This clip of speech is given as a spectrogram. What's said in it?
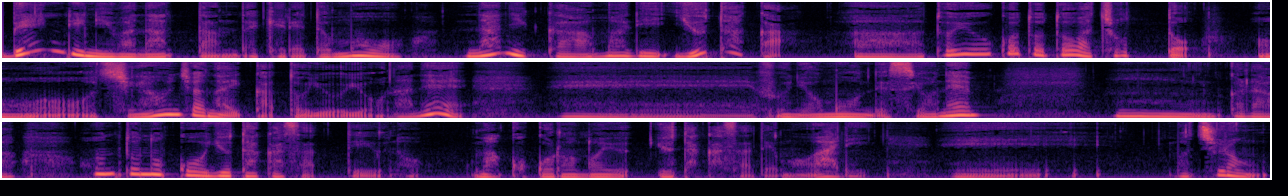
便利にはなったんだけれども何かあまり豊かあということとはちょっと違うんじゃないかというようなね、えー、ふうに思うんですよね。うんから本当のこう豊かさっていうの、まあ、心の豊かさでもあり、えー、もちろん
